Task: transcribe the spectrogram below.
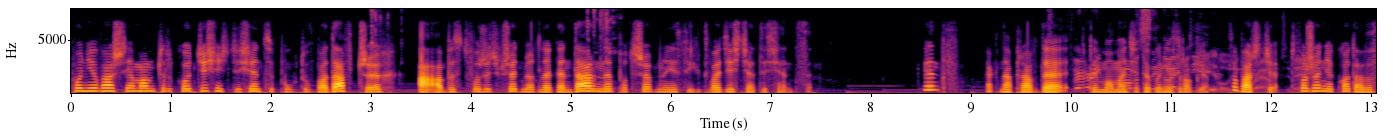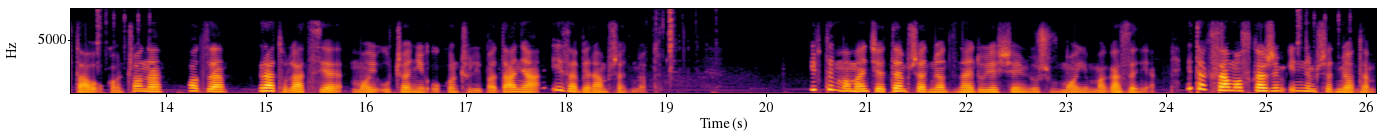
ponieważ ja mam tylko 10 tysięcy punktów badawczych, a aby stworzyć przedmiot legendarny, potrzebny jest ich 20 tysięcy. Więc tak naprawdę w tym momencie tego nie zrobię. Zobaczcie, tworzenie kota zostało ukończone. Chodzę, Gratulacje, moi uczeni ukończyli badania i zabieram przedmiot. I w tym momencie ten przedmiot znajduje się już w moim magazynie. I tak samo z każdym innym przedmiotem.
